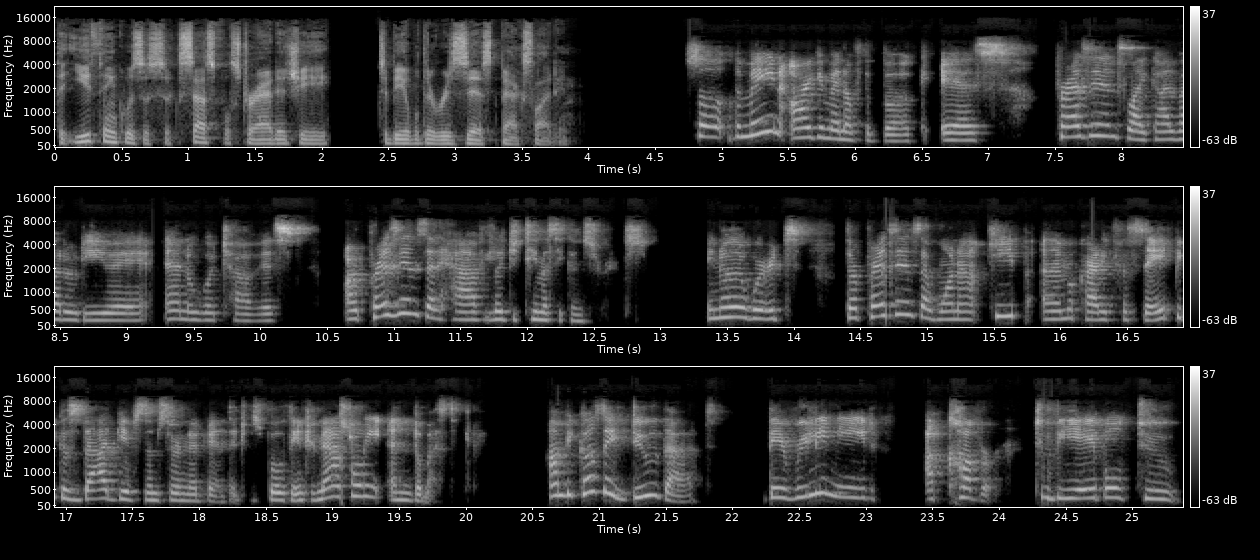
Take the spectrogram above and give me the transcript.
that you think was a successful strategy to be able to resist backsliding? So, the main argument of the book is presidents like Álvaro Uribe and Hugo Chavez are presidents that have legitimacy concerns. In other words, they're presidents that want to keep a democratic facade because that gives them certain advantages, both internationally and domestically. And because they do that, they really need a cover to be able to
